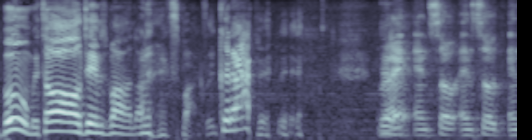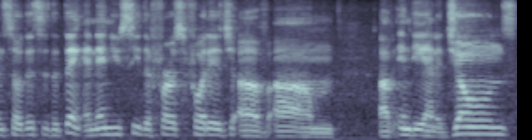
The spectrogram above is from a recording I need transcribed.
boom, it's all James Bond on Xbox. It could happen. right? And so and so and so this is the thing. And then you see the first footage of um of Indiana Jones,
